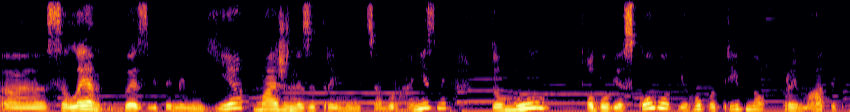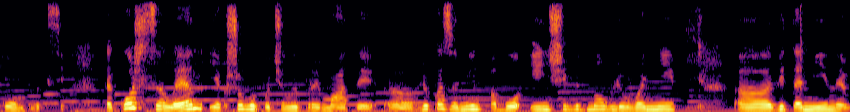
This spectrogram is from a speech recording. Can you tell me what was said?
Е, Селен без вітаміну Е майже не затримується в організмі, тому обов'язково його потрібно приймати в комплексі. Також селен, якщо ви почали приймати е, глюкозамін або інші відновлювані е, вітаміни,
